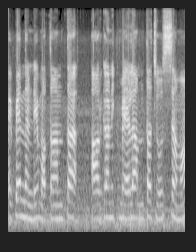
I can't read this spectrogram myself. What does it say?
అయిపోయిందండి. మొత్తం అంతా ఆర్గానిక్ మేళ అంతా చూసాము.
